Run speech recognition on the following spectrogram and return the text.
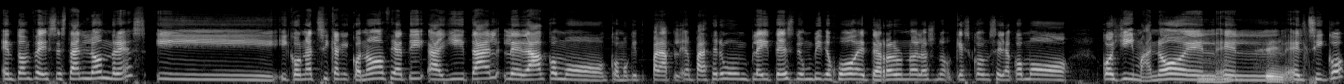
Entonces está en Londres y, y con una chica que conoce a ti allí y tal, le da como, como que para, para hacer un playtest de un videojuego de terror, uno de los no- que es como, sería como Kojima, ¿no? El, el, Sí. el chico.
